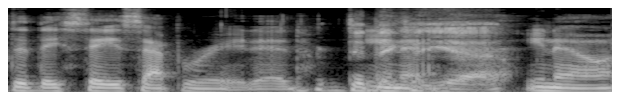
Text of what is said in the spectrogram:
did they stay separated? Did you they? know, Yeah. You know,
